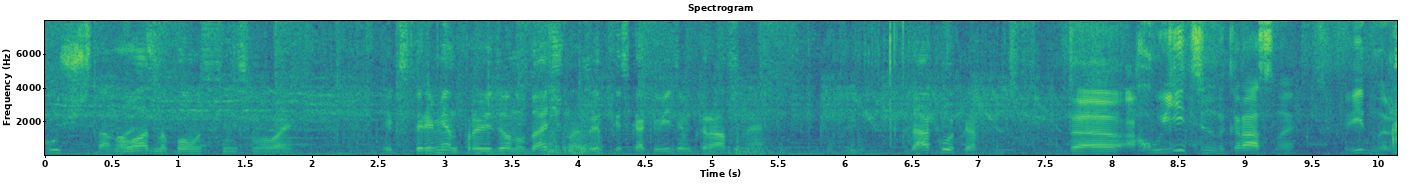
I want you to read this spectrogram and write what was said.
гуще Ну становится. ладно, полностью не смывай. Эксперимент проведен удачно, жидкость, как видим, красная. Да, Купер? Да охуительно красная. Видно же.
